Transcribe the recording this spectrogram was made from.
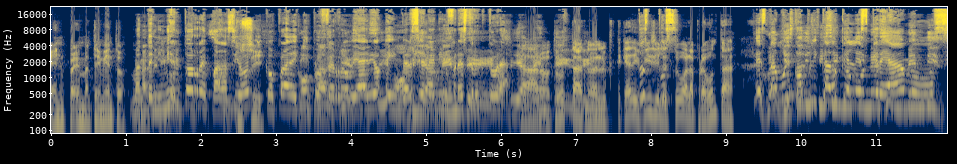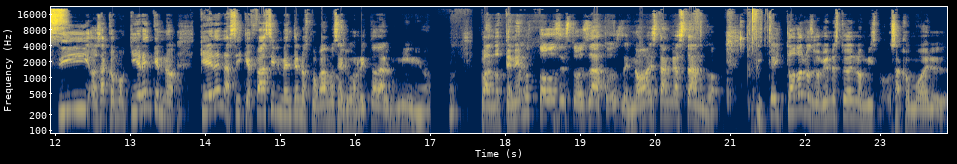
En, mantenimiento. Mantenimiento, reparación y compra de equipo ferroviario e inversión en infraestructura. Claro, tú, queda difícil pues, estuvo la pregunta. Está muy complicado que les creamos. Sí, o sea, como quieren que no, quieren así que fácilmente nos pongamos el gorrito de aluminio. Cuando tenemos todos estos datos de no están gastando y, y todos los gobiernos estudian lo mismo. O sea, como el,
